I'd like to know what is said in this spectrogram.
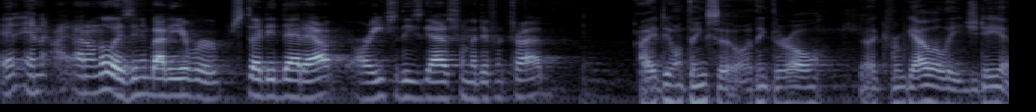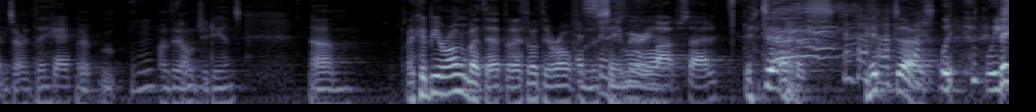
and and I, I don't know, has anybody ever studied that out? Are each of these guys from a different tribe? I don't think so. I think they're all uh, from Galilee, Judeans, aren't they? Okay. Or- Are they all Judeans? Um, I could be wrong about that, but I thought they were all That from the seems same a little area. lopsided. It does. It does. We, we Picking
